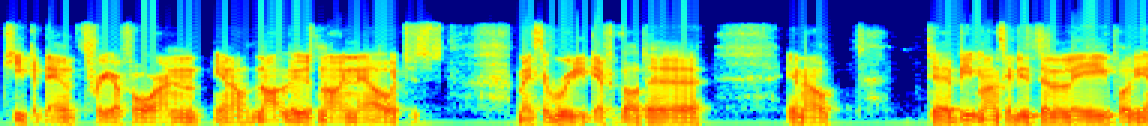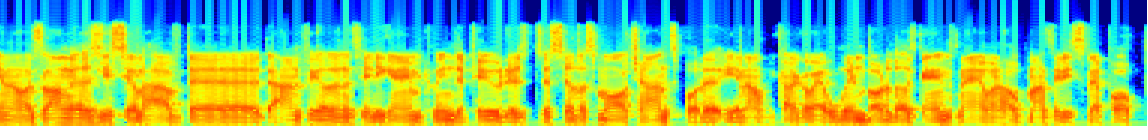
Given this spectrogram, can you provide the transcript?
keep it down three or four and you know not lose nine 0 which is makes it really difficult to you know to beat Man City to the league. But you know, as long as you still have the the Anfield and the City game between the two, there's, there's still a small chance. But uh, you know, you got to go out and win both of those games now and hope Man City slip up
